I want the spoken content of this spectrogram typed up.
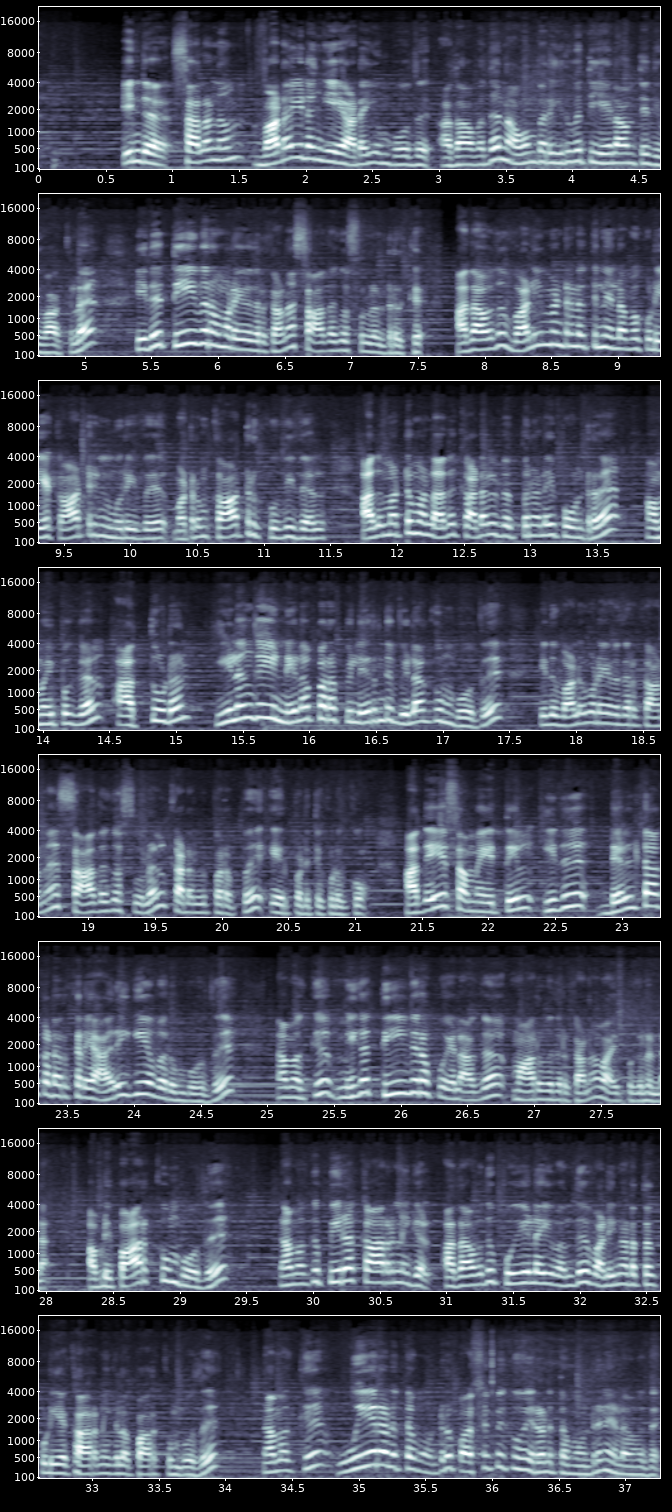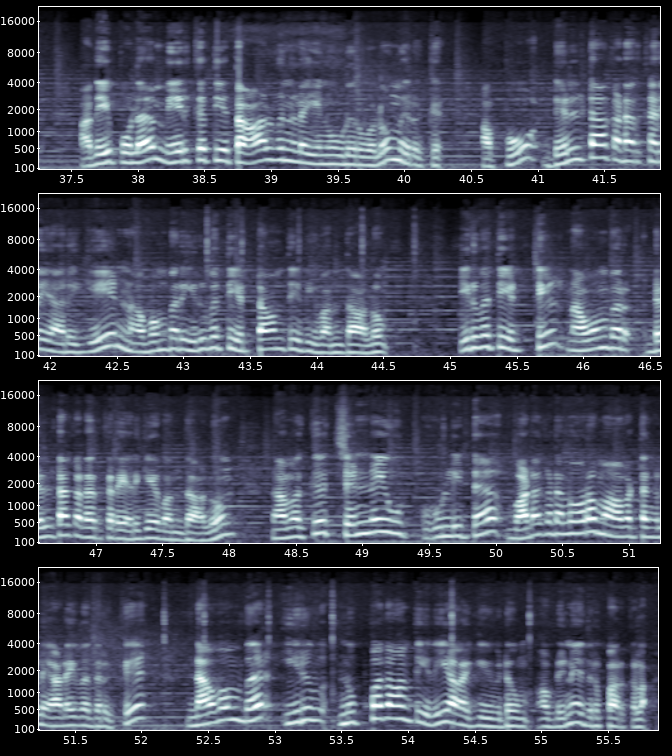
இந்த சலனம் வட இலங்கையை அடையும் போது அதாவது நவம்பர் இருபத்தி ஏழாம் தேதி வாக்கில் இது தீவிரமடைவதற்கான சாதக சூழல் இருக்கு. அதாவது வளிமண்டலத்தில் நிலவக்கூடிய காற்றின் முறிவு மற்றும் காற்று குவிதல் அது மட்டுமல்லாது கடல் வெப்பநிலை போன்ற அமைப்புகள் அத்துடன் இலங்கையின் நிலப்பரப்பிலிருந்து விலகும் போது இது வலுவடைவதற்கான சாதக சூழல் கடல் பரப்பு ஏற்படுத்தி கொடுக்கும். அதே சமயத்தில் இது டெல்டா கடற்கரை அருகே வரும்போது நமக்கு மிக தீவிர புயலாக மாறுவதற்கான வாய்ப்புகள் இல்லை. அப்படி பார்க்கும்போது நமக்கு பிற காரணிகள் அதாவது புயலை வந்து வழிநடத்தக்கூடிய காரணிகளை பார்க்கும்போது நமக்கு உயரழுத்தம் ஒன்று பசிபிக் உயரழுத்தம் ஒன்று நிலவுது. அதே போல மேற்கத்திய தாழ்வு நிலையின் ஊடுருவலும் இருக்கு. அப்போ டெல்டா கடற்கரை அருகே நவம்பர் இருபத்தி எட்டாம் தேதி வந்தாலும் இருபத்தி எட்டில் நவம்பர் டெல்டா கடற்கரை அருகே வந்தாலும் நமக்கு சென்னை உட்- உள்ளிட்ட வடகடலோர மாவட்டங்களை அடைவதற்கு நவம்பர் இரு முப்பதாம் தேதி ஆகிவிடும் அப்படின்னு எதிர்பார்க்கலாம்.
